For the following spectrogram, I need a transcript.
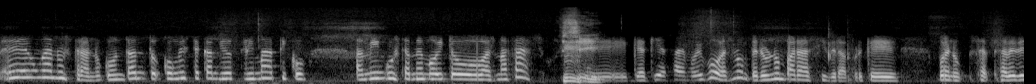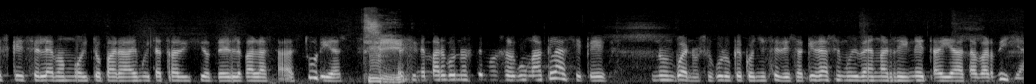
é un ano estrano, con tanto con este cambio climático, a min gustame moito as mazás, sí. que, que aquí as hai moi boas, non? Pero non para a sidra, porque, bueno, sabedes que se levan moito para... hai moita tradición de levalas a Asturias. Sí. E, sin embargo, nos temos algunha clase que non, bueno, seguro que coñecedes, aquí dase moi ben a reineta e a tabardilla.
